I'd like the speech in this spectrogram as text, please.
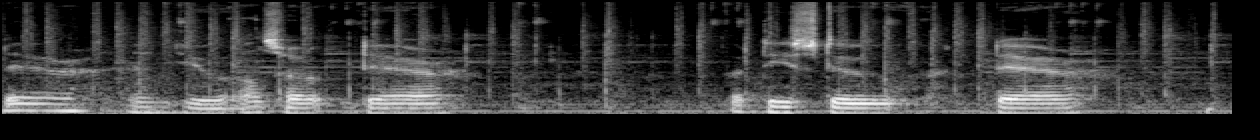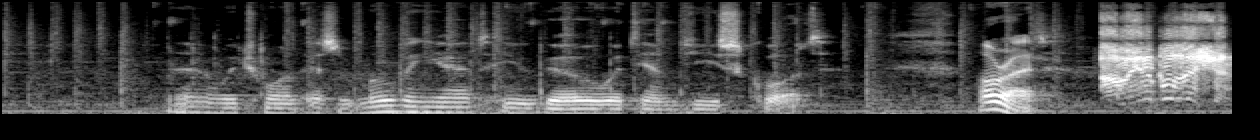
there and you also there. Put these two there. And which one isn't moving yet? You go with the MG squad. Alright. I'm in position.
